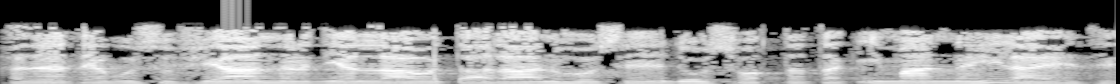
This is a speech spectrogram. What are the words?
हजरत अबू सुफियान रजी अल्लाह तहो से जो उस वक्त तक ईमान नहीं लाए थे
